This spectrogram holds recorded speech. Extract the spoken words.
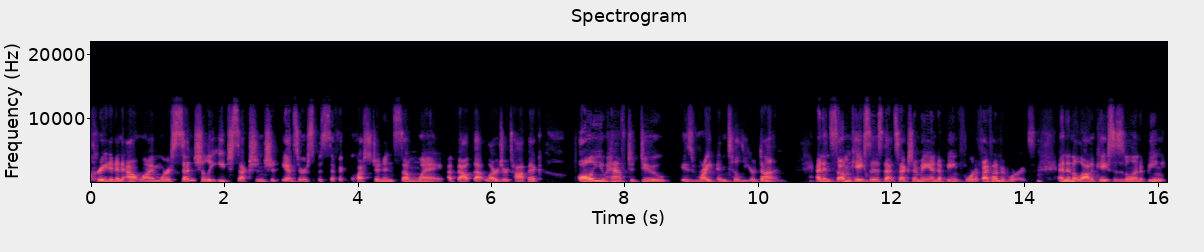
created an outline where essentially each section should answer a specific question in some way about that larger topic all you have to do is write until you're done and in some cases, that section may end up being four to 500 words. And in a lot of cases, it'll end up being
